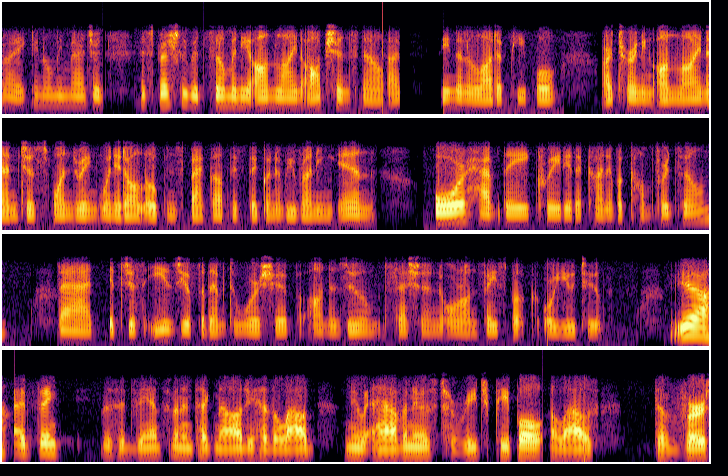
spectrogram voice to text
I can only imagine, especially with so many online options now. I've seen that a lot of people are turning online. I'm just wondering when it all opens back up if they're going to be running in, or have they created a kind of a comfort zone that it's just easier for them to worship on a Zoom session or on Facebook or YouTube? Yeah, I think this advancement in technology has allowed new avenues to reach people, allows diverse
